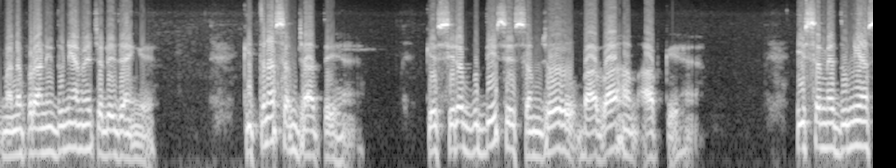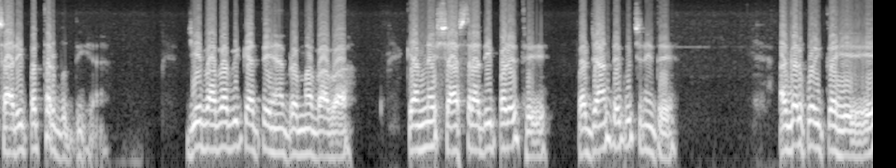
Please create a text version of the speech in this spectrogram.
माना पुरानी दुनिया में चले जाएँगे। कितना समझाते हैं कि सिर्फ़ बुद्धि से समझो, बाबा हम आपके हैं। इस समय दुनिया सारी पत्थर बुद्धि है। ये बाबा भी कहते हैं, ब्रह्मा बाबा, कि हमने शास्त्र आदि पढ़े थे, पर जानते कुछ नहीं थे। अगर कोई कहे,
